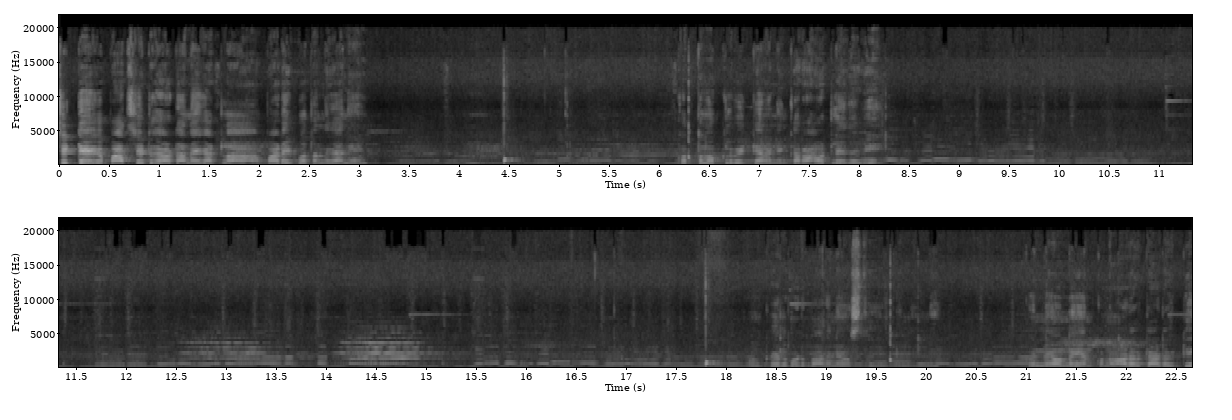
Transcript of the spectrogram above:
చెట్టే ఇక పాత చెట్టు కావటానే ఇక అట్లా పాడైపోతుంది కానీ కొత్త మొక్కలు పెట్టానండి ఇంకా రావట్లేదు అవి. వంకాయలు కూడా బాగానే వస్తాయి అండి కొన్ని ఉన్నాయి అనుకున్నాం అడవిటి అడగటి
